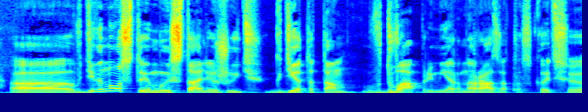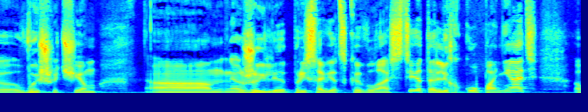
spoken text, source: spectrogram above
А, В 90-е мы стали жить где-то там в два примерно раза, так сказать, э, выше, чем жили при советской власти. Это легко понять.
